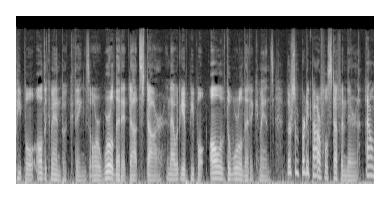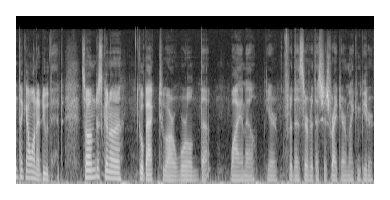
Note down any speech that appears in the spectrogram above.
people all the command book things, or worldedit.star, and that would give people all of the world edit commands. But there's some pretty powerful stuff in there, and I don't think I want to do that. So I'm just going to go back to our world.yml here for the server that's just right here on my computer,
